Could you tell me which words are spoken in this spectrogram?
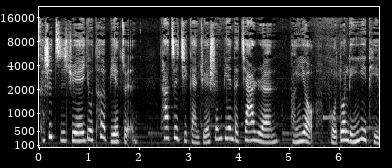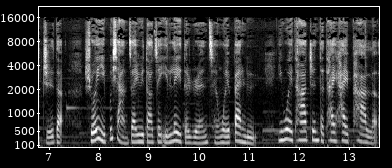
可是直觉又特别准。他自己感觉身边的家人朋友颇多灵异体质的。所以不想再遇到这一类的人成为伴侣，因为他真的太害怕了。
